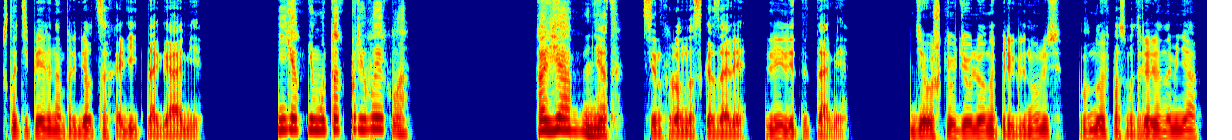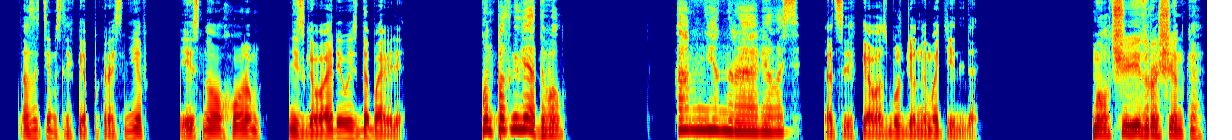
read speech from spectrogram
что теперь нам придется ходить ногами. «Я к нему так привыкла». «А я нет», — синхронно сказали Лилит и Тами. Девушки удивленно переглянулись, вновь посмотрели на меня, а затем, слегка покраснев, и снова хором, не сговариваясь, добавили. «Он подглядывал». «А мне нравилось», — от слегка возбужденной Матильда. «Молчи, извращенка!»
